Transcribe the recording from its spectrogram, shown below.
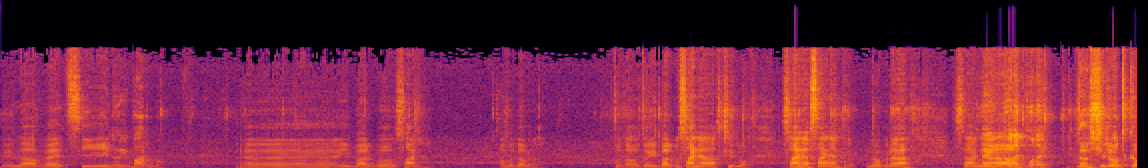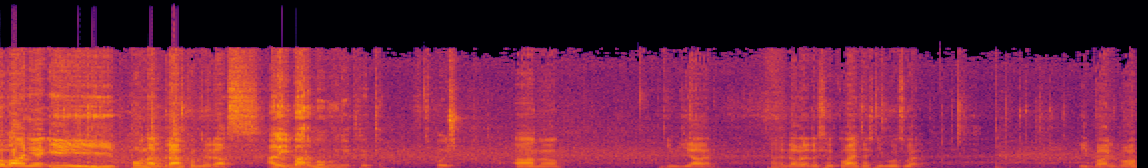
Lawecji. No i Barbo. Eee, I Barbo Sania. Albo dobra. Podał do i Barbo Sania na skrzydło. Sania, Sania, dobra. Sania. Ej, podaj, podaj. Dośrodkowanie i ponad bramką teraz. Ale i Barbo był niekryty. Spójrz. A no. Nie widziałem. Ale dobra, dośrodkowanie też nie było złe. I Barbo.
